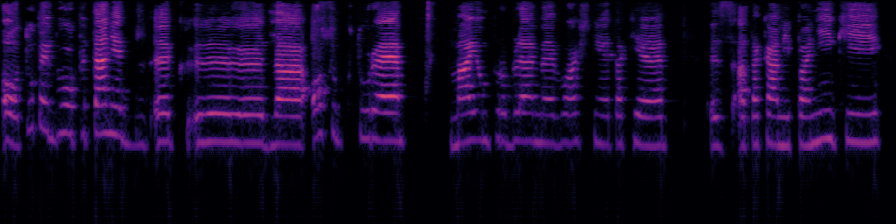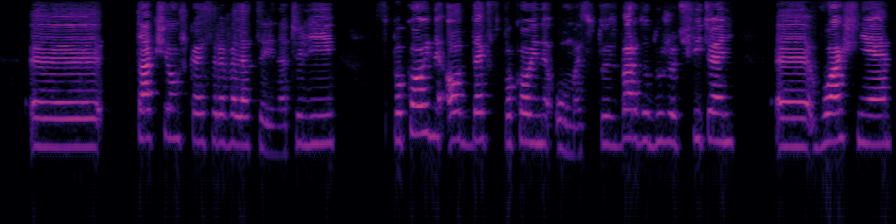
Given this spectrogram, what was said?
O, tutaj było pytanie e, e, dla osób, które mają problemy właśnie takie z atakami paniki. Ta książka jest rewelacyjna, czyli spokojny oddech, spokojny umysł. Tu jest bardzo dużo ćwiczeń właśnie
